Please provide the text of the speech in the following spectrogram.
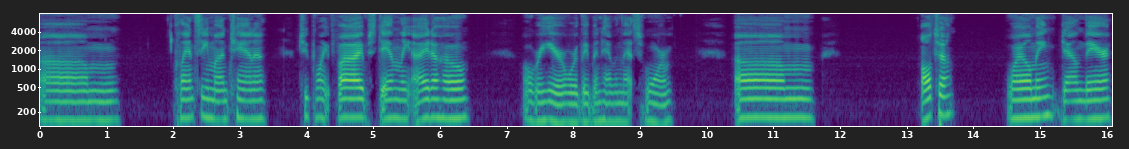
Um, Clancy, Montana. 2.5. Stanley, Idaho. Over here where they've been having that swarm. Um, Alta, Wyoming, down there.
